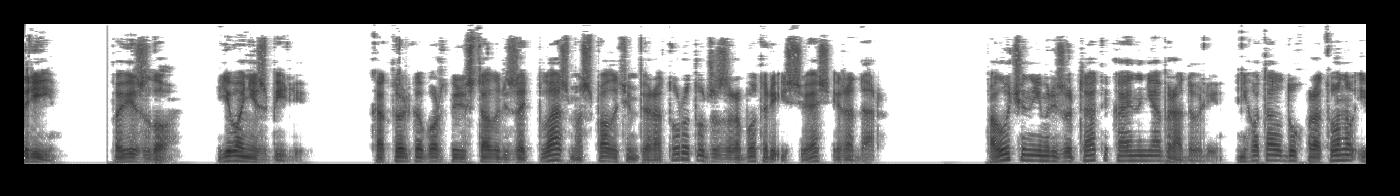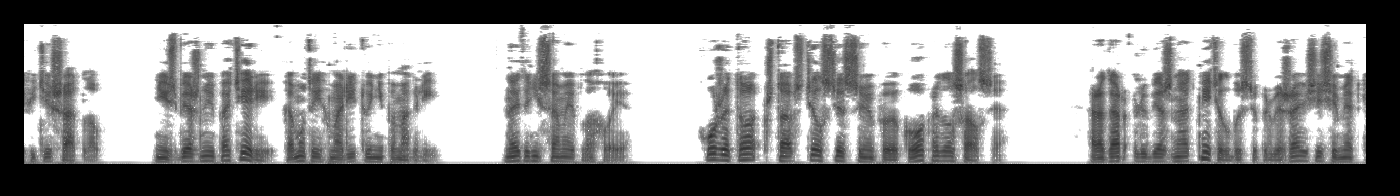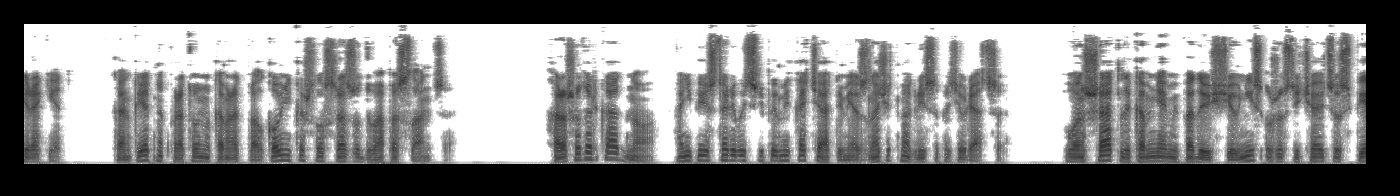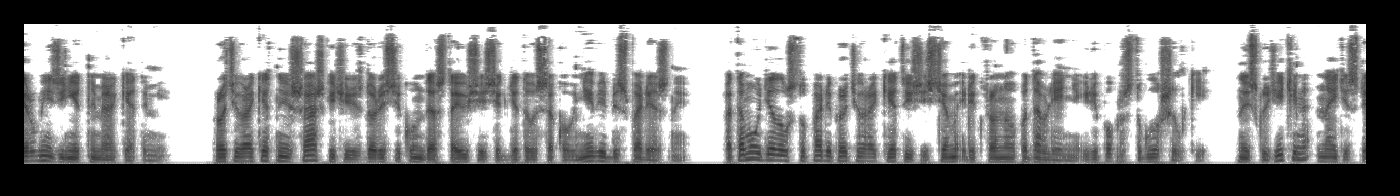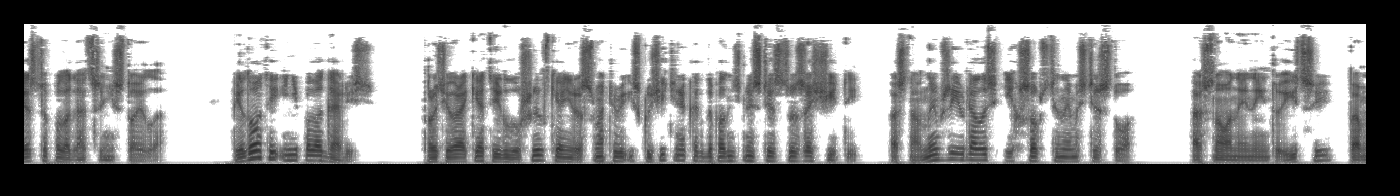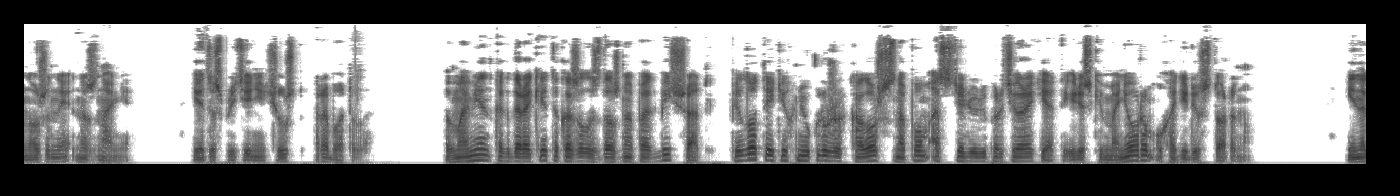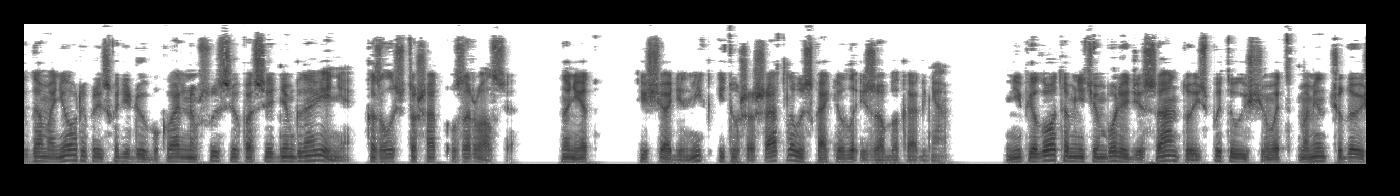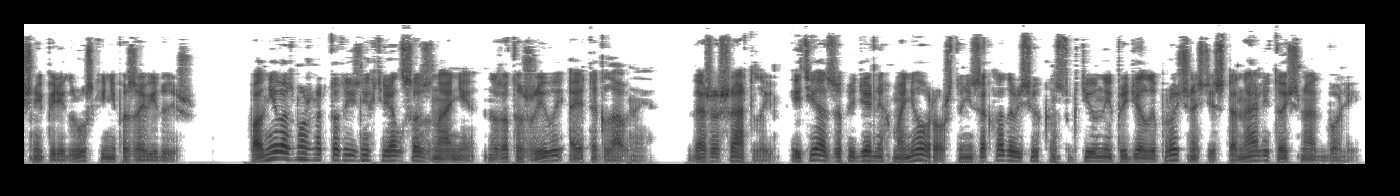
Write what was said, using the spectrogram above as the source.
Три. Повезло. Его не сбили. Как только борт перестал резать плазма, спала температура, тут же заработали и связь, и радар. Полученные им результаты Кайна не обрадовали. Не хватало двух протонов и пяти шаттлов. Неизбежные потери, кому-то их молитвы не помогли. Но это не самое плохое. Хуже то, что обстрел средствами ПВКО продолжался. Радар любезно отметил быстро приближающиеся метки ракет. Конкретно к протону комрад полковника шло сразу два посланца. Хорошо только одно. Они перестали быть слепыми котятами, а значит, могли сопротивляться. Вон шаттлы, камнями падающие вниз, уже встречаются с первыми зенитными ракетами. Противоракетные шашки, через доли секунды остающиеся где-то высоко в небе, бесполезны. Потому у дела уступали противоракеты и системы электронного подавления или попросту глушилки, но исключительно на эти средства полагаться не стоило. Пилоты и не полагались. Противоракеты и глушилки они рассматривали исключительно как дополнительное средство защиты, основным же являлось их собственное мастерство, основанное на интуиции, помноженное на знания. И это сплетение чувств работало. В момент, когда ракета, казалось, должна подбить шаттл, пилоты этих неуклюжих калош снопом отстреливали противоракеты и резким маневром уходили в сторону. Иногда маневры происходили в буквальном смысле в последнее мгновение. Казалось, что шаттл взорвался. Но нет. Еще один миг, и туша шаттла выскакивала из облака огня. Ни пилотам, ни тем более десанту, испытывающим в этот момент чудовищные перегрузки, не позавидуешь. Вполне возможно, кто-то из них терял сознание, но зато живый, а это главное. Даже шаттлы, и те от запредельных маневров, что не закладывались в их конструктивные пределы прочности, стонали точно от боли.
